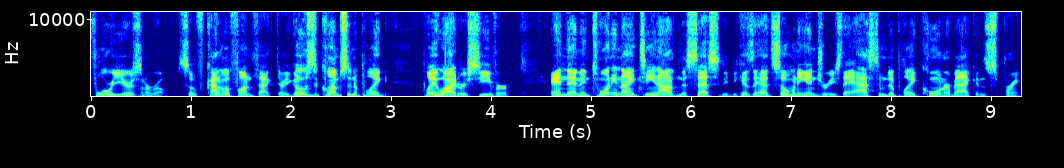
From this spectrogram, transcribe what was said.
four years in a row. So kind of a fun fact there. He goes to Clemson to play play wide receiver. And then in 2019, out of necessity, because they had so many injuries, they asked him to play cornerback in spring.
